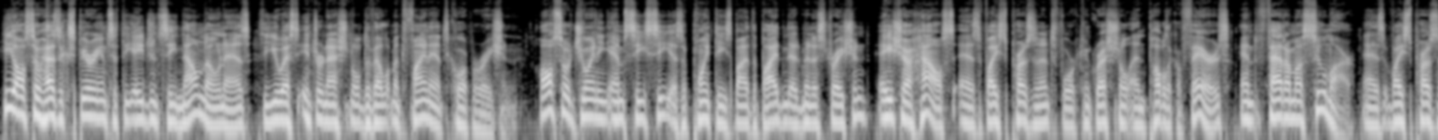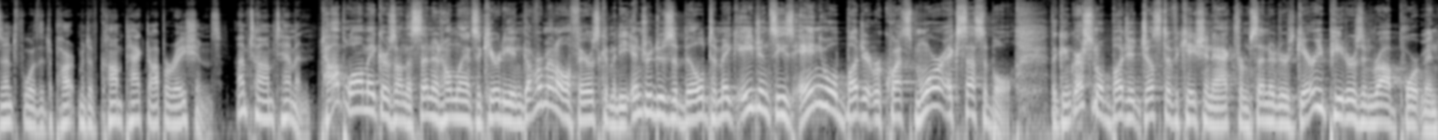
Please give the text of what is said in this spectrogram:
He also has experience at the agency now known as the U.S. International Development Finance Corporation. Also joining MCC as appointees by the Biden administration, Aysha House as Vice President for Congressional and Public Affairs, and Fatima Sumar as Vice President for the Department of Compact Operations. I'm Tom Temin. Top lawmakers on the Senate Homeland Security and Governmental Affairs Committee introduce a bill to make agencies' annual budget requests more accessible. The Congressional Budget Justification Act from Senators Gary Peters and Rob Portman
